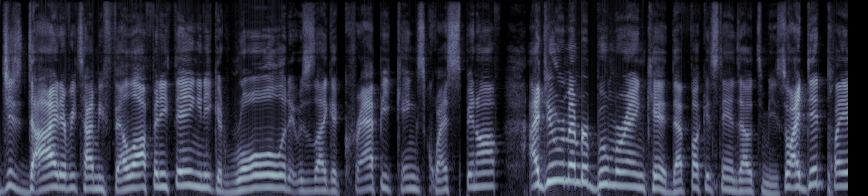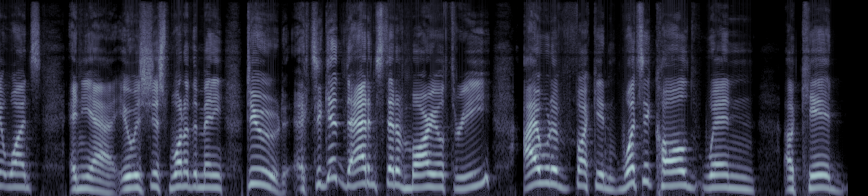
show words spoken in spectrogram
just died every time he fell off anything, and he could roll, and it was like a crappy King's Quest spinoff. I do remember Boomerang Kid. That fucking stands out to me. So I did play it once, and yeah, it was just one of the many. Dude, to get that instead of Mario 3, I would have fucking. What's it called when a kid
